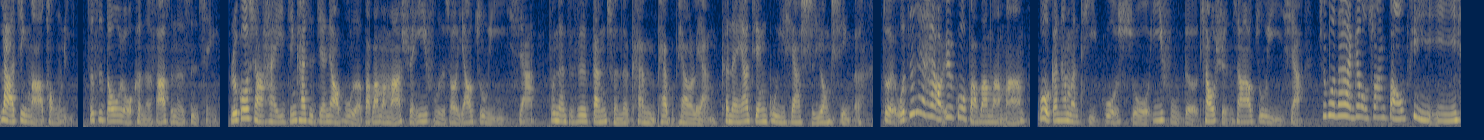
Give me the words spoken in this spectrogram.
落进马桶里，这是都有可能发生的事情。如果小孩已经开始接尿布了，爸爸妈妈选衣服的时候也要注意一下，不能只是单纯的看漂不漂亮，可能要兼顾一下实用性了。对，我之前还有遇过爸爸妈妈，我有跟他们提过说衣服的挑选上要注意一下，结果他还给我穿包屁衣，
